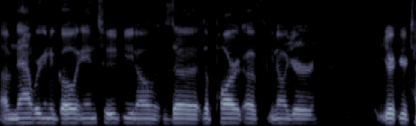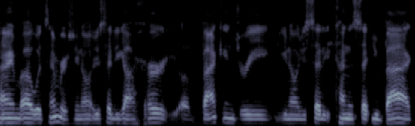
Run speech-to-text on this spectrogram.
um, now we're gonna go into you know the the part of you know your your your time uh, with Timbers. You know, you said you got hurt, a back injury. You know, you said it kind of set you back.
